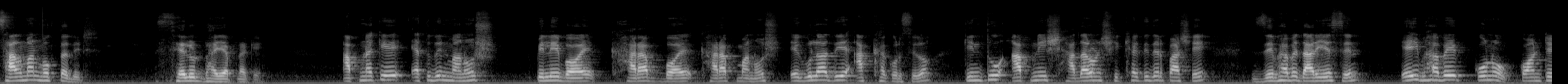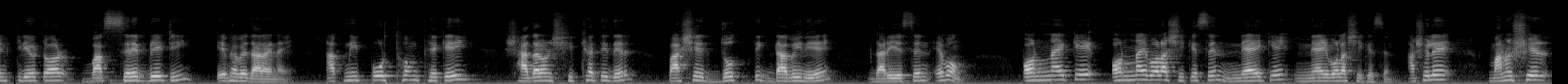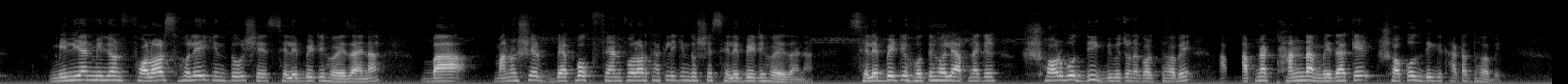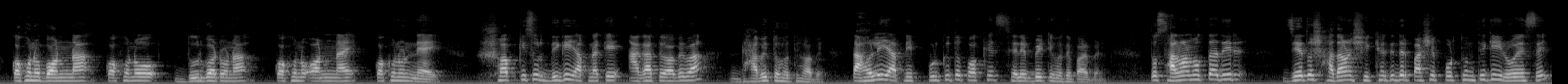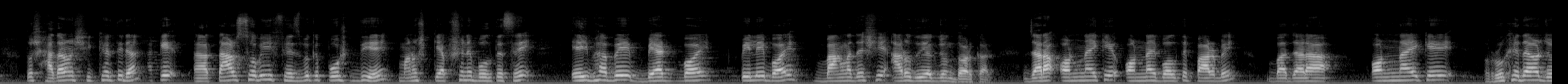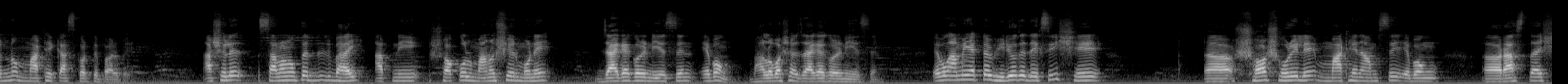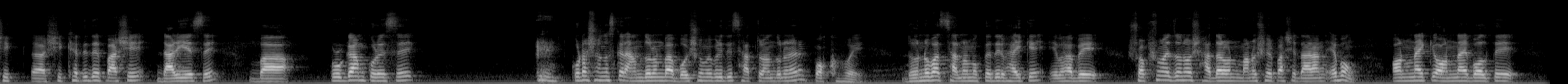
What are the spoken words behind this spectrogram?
সালমান মুক্তাদির, salute ভাই আপনাকে। আপনাকে এতদিন মানুষ পেলে বয়, খারাপ বয়, খারাপ মানুষ এগুলা দিয়ে আখ্যা করছিল। কিন্তু আপনি সাধারণ শিক্ষার্থীদের পাশে যেভাবে দাঁড়িয়েছেন, এইভাবে কোনো কন্টেন্ট ক্রিয়েটর বা সেলিব্রিটি এভাবে দাঁড়ায় নাই। আপনি প্রথম থেকেই সাধারণ শিক্ষার্থীদের পাশে যৌক্তিক দাবি নিয়ে দাঁড়িয়েছেন এবং অন্যায়কে অন্যায় বলা শিখেছেন, ন্যায়কে ন্যায় বলা শিখেছেন। আসলে মানুষের মিলিয়ন মিলিয়ন ফলোয়ার্স হলেই কিন্তু সে সেলিব্রিটি হয়ে যায় না বা মানুষের ব্যাপক ফ্যান ফলোয়ার থাকলেই কিন্তু সে সেলিব্রিটি হয়ে যায় না। সেলিব্রিটি হতে হলে আপনাকে সর্বদিক বিবেচনা করতে হবে। আপনার ঠান্ডা মেধাকে সকল দিকে খাটাতে হবে। কখনো বন্যা, কখনো দুর্ঘটনা, কখনো অন্যায়, কখনো ন্যায় সব কিছুর দিকেই আপনাকে আগাতে হবে বা ধাবিত হতে হবে। তাহলেই আপনি প্রকৃতপক্ষে সেলিব্রিটি হতে পারবেন। তো সালমান মুক্তাদির যেহেতু সাধারণ শিক্ষার্থীদের পাশে প্রথম থেকেই রয়েছে, তো সাধারণ শিক্ষার্থীরা তাকে তার ছবি ফেসবুকে পোস্ট দিয়ে মানুষ ক্যাপশনে বলতেছে, এইভাবে ব্যাড বয় পেলে বয় বাংলাদেশে আরও দুই একজন দরকার। যারা অন্যায়কে অন্যায় বলতে পারবে বা যারা অন্যায়কে রুখে দেওয়ার জন্য মাঠে কাজ করতে পারবে। আসলে সালমান মুক্তাদির ভাই, আপনি সকল মানুষের মনে জায়গা করে নিয়েছেন এবং ভালোবাসার জায়গা করে নিয়েছেন। এবং আমি একটা ভিডিওতে দেখছি, সে সশরীরে মাঠে নামছে এবং রাস্তায় শিক- শিক্ষার্থীদের পাশে দাঁড়িয়েছে বা প্রোগ্রাম করেছে কোটা সংস্কার আন্দোলন বা বৈষম্য বিরোধী ছাত্র আন্দোলনের পক্ষ হয়ে। ধন্যবাদ সালমান মুক্তাদির ভাইকে। এভাবে সবসময় যেন সাধারণ মানুষের পাশে দাঁড়ান এবং অন্যায়কে অন্যায় বলতে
